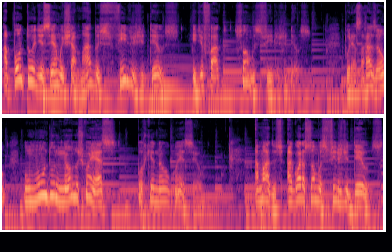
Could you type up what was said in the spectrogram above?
a ponto de sermos chamados filhos de Deus, e de fato somos filhos de Deus. Por essa razão, o mundo não nos conhece, porque não o conheceu. Amados, agora somos filhos de Deus,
